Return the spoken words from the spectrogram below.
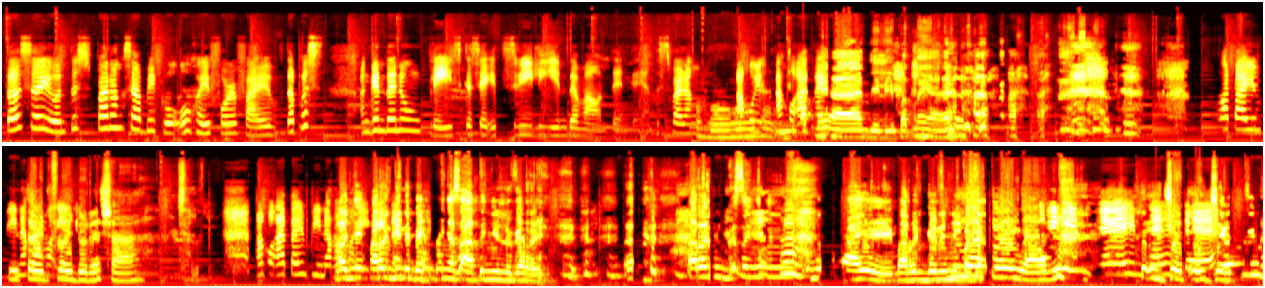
Tapos ayun, tapos parang sabi ko, okay, 4-5. Tapos ang ganda nung place kasi it's really in the mountain. Ganyan. Tapos parang Oh. ako, ako Dilipat ata, na yan, dilipat na yan. ako ata yung Yung pinaka third floor doon na siya. Ako ata yung pinaka parang, parang binibenta niya sa atin yung lugar eh. parang gusto niya pumunta tayo eh. Parang ganun yung pag... Yan. Hindi, hindi, Agent, hindi. agent. Yung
